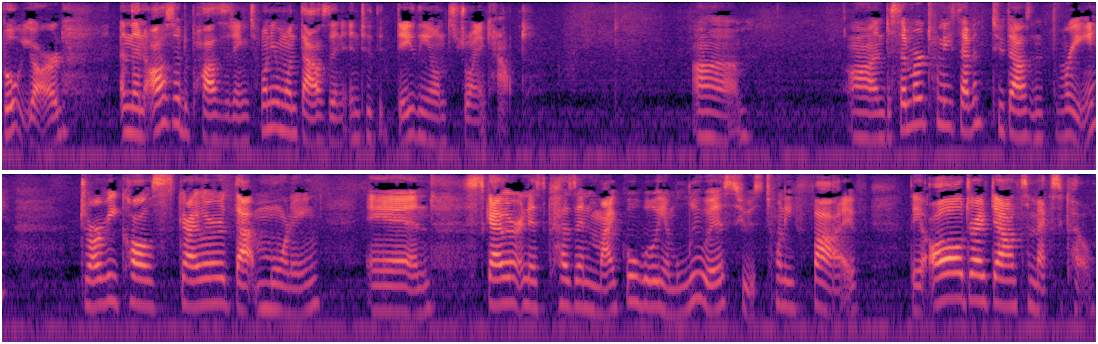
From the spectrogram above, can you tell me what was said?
boatyard and then also depositing 21000 into the De Leon's joint account. Um, on December 27th, 2003, Jarvi calls Skylar that morning, and Skylar and his cousin Michael William Lewis, who is 25, they all drive down to Mexico.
